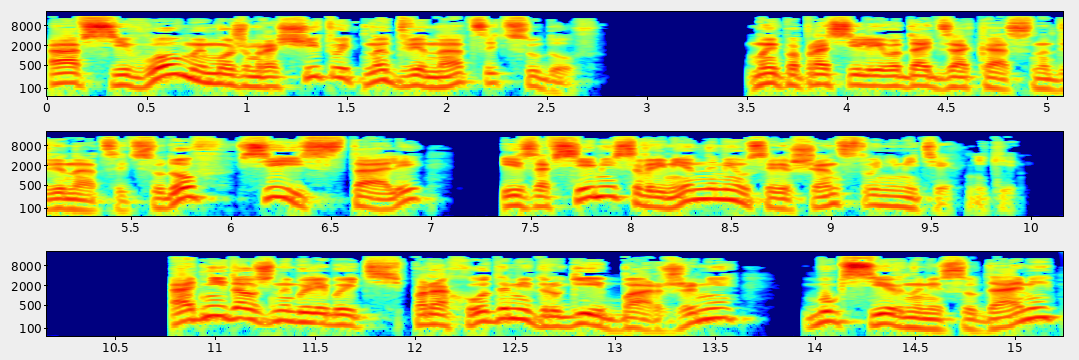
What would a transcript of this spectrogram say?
а всего мы можем рассчитывать на 12 судов. Мы попросили его дать заказ на 12 судов, все из стали и со всеми современными усовершенствованиями техники. Одни должны были быть пароходами, другие баржами, буксирными судами,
